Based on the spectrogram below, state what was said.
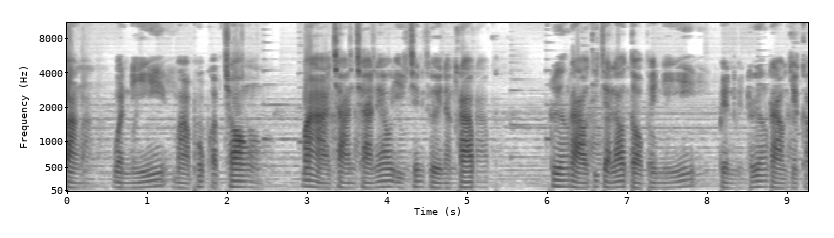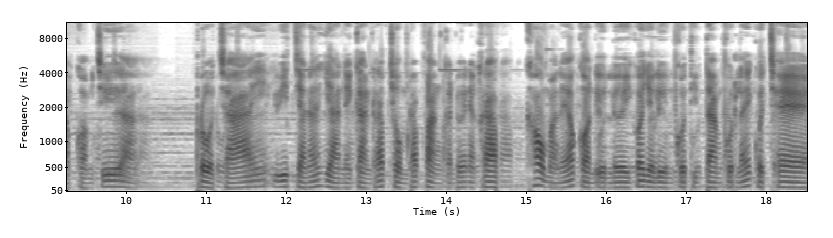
ฟัง วันนี้มาพบกับช่อง มหาชาญชาแนลอีกเช่นเคยนะครับ เรื่องราวที่จะเล่าต่อไปนี้เป็นเรื่องราวเกี่ยวกับความเชื่อ โปรดใช้วิจารณญาณในการรับชมรับฟังกันด้วยนะครับ เข้ามาแล้วก่อนอื่นเลยก็อย่าลืมกดติดตามกดไลค์กดแชร์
